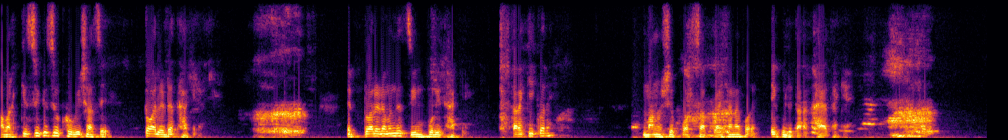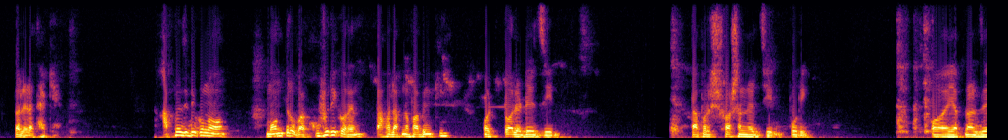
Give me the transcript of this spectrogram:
আবার কিছু কিছু খবিস আছে টয়লেটে থাকে। টয়লেটের মধ্যে জিন পরি থাকে। তারা কি করে? মানুষের প্রস্রাব পায়খানা করে, এগুলি তারা খায়া থাকে। টয়লেটে থাকে। আপনি যদি কোনো মন্ত্র বা কুফুরি করেন, তাহলে আপনি পাবেন কি? ওই টয়লেটের জিন। তারপরে শ্মশানের জিন পরি ওই আপনার যে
